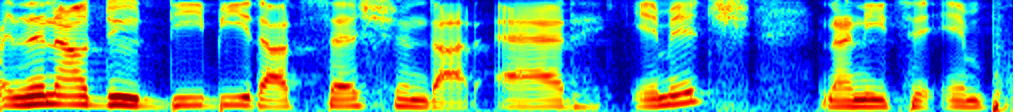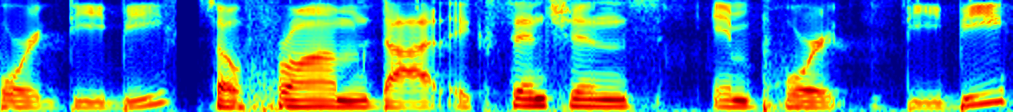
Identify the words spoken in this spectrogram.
And then I'll do db.session.add image, and I need to import db. So from dot .extensions import db.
